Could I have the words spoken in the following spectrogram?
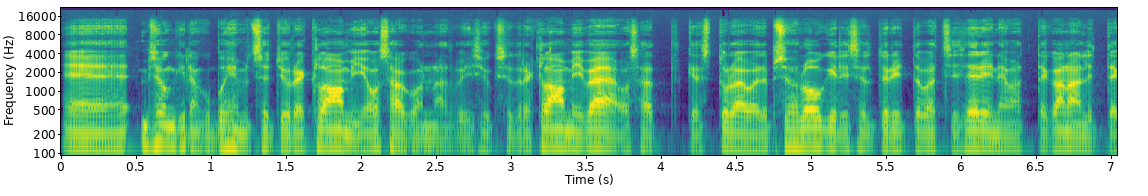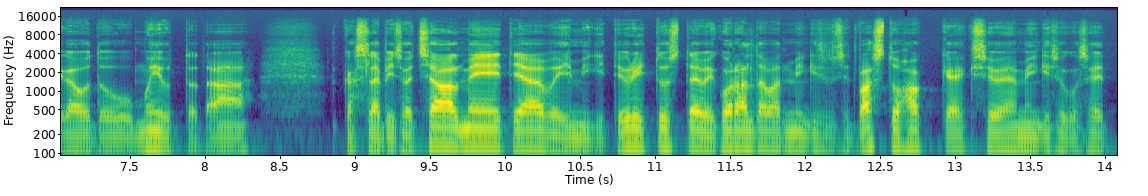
Mis ongi nagu põhimõtteliselt ju reklaamiosakonnad või niisugused reklaamiväeosad, kes tulevad ja psühholoogiliselt üritavad siis erinevate kanalite kaudu mõjutada kas läbi sotsiaalmeedia või mingite ürituste või korraldavad mingisuguseid vastuhakke, eks ju, ja mingisuguseid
